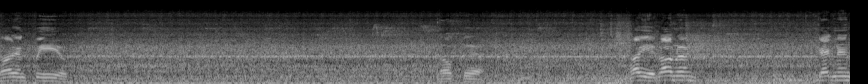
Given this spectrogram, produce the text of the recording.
ล้อยังปีอยู่โอเคเข้าอีกรอบนึงแก๊กหนึ่ง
